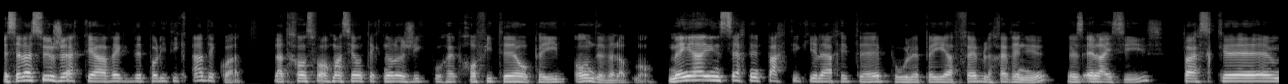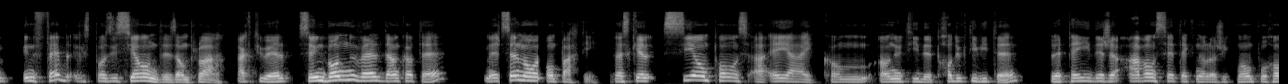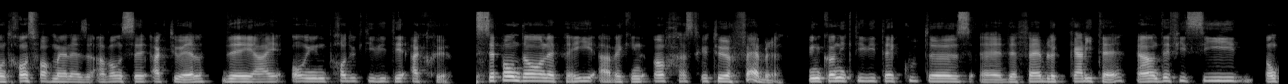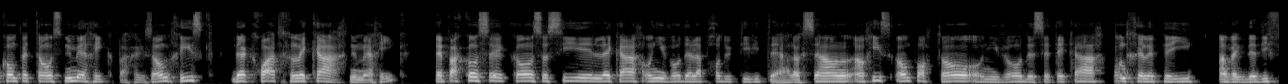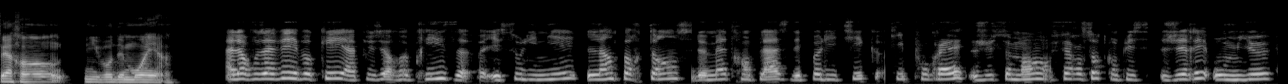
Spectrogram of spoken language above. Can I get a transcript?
et cela suggère qu'avec des politiques adéquates, la transformation technologique pourrait profiter aux pays en développement. Mais il y a une certaine particularité pour les pays à faible revenu, les LICs, parce qu'une faible exposition des emplois actuels, c'est une bonne nouvelle d'un côté, mais seulement en partie. Parce que si on pense à AI comme un outil de productivité, les pays déjà avancés technologiquement pourront transformer les avancées actuelles d'AI en une productivité accrue. Cependant, les pays avec une infrastructure faible, une connectivité coûteuse et de faible qualité, un déficit en compétences numériques, par exemple, risquent d'accroître l'écart numérique et par conséquent aussi l'écart au niveau de la productivité. Alors c'est un, risque important au niveau de cet écart entre les pays avec des différents niveaux de moyens. Alors, vous avez évoqué à plusieurs reprises euh, et souligné l'importance de mettre en place des politiques qui pourraient justement faire en sorte qu'on puisse gérer au mieux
